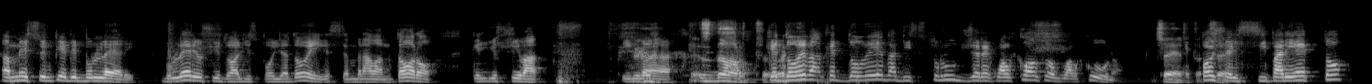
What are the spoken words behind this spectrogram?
ha messo in piedi Bulleri Bulleri è uscito dagli spogliatoi che sembrava un toro che gli usciva il Snort. Che doveva, che doveva distruggere qualcosa o qualcuno certo, e poi certo. c'è il siparietto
